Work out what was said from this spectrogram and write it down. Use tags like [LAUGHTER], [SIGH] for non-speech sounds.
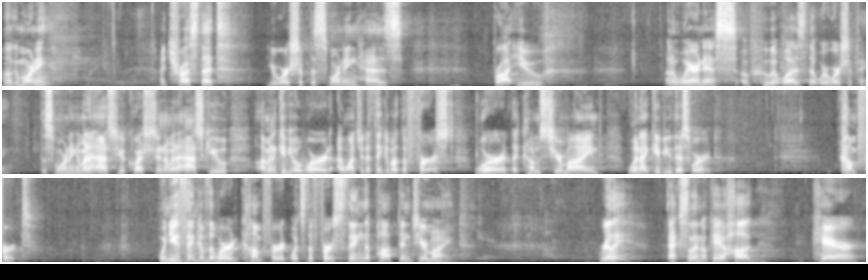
Well, good morning. I trust that your worship this morning has brought you an awareness of who it was that we're worshiping this morning. I'm going to ask you a question. I'm going to ask you, I'm going to give you a word. I want you to think about the first word that comes to your mind when I give you this word comfort. When you think of the word comfort, what's the first thing that popped into your mind? Really? Excellent. Okay, a hug, care.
